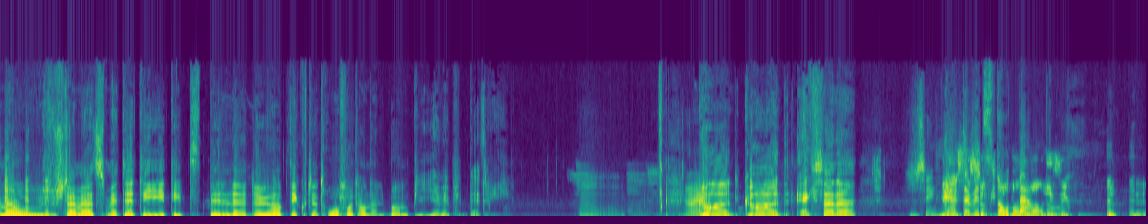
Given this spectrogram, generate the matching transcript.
moment où, justement, tu mettais tes, tes petites piles de up, t'écoutais trois fois ton album, puis il n'y avait plus de batterie. Ouais. Good, good, excellent. Génial. T'avais-tu je d'autres. Euh,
